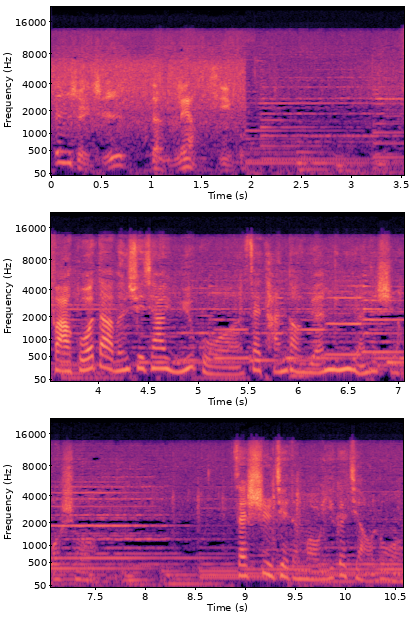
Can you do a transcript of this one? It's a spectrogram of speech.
喷水池等量齐观。法国大文学家雨果在谈到圆明园的时候说：“在世界的某一个角落，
